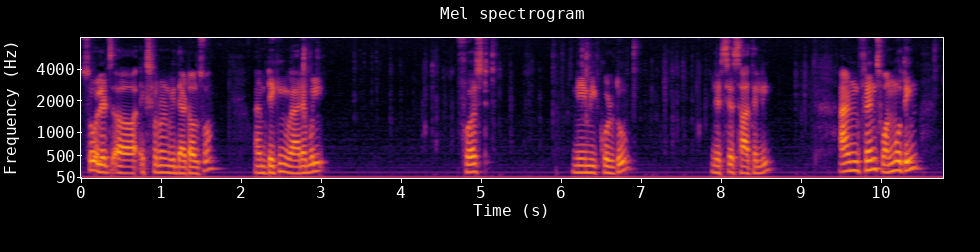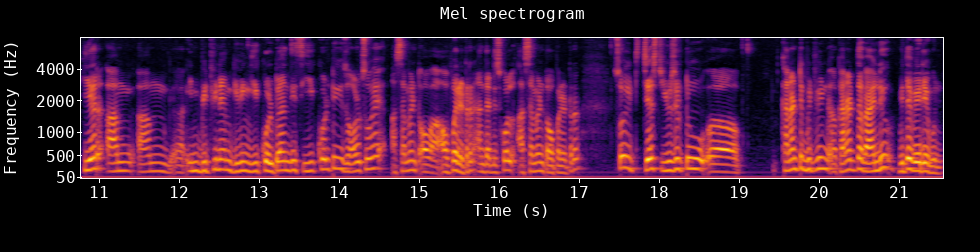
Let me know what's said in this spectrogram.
So let's uh, experiment with that also. I am taking variable first name equal to let's say Sathelli and friends one more thing here I'm, I'm uh, in between I'm giving equal to and this equal to is also a assignment operator and that is called assignment operator. So it's just used to uh, connect between uh, connect the value with the variable.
